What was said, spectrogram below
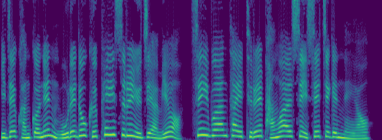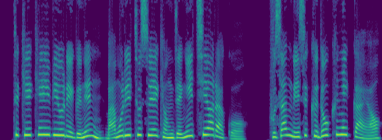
이제 관건은 올해도 그 페이스를 유지하며 세이브왕 타이틀을 방어할 수 있을지겠네요. 특히 KBO 리그는 마무리 투수의 경쟁이 치열하고 부상 리스크도 크니까요.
